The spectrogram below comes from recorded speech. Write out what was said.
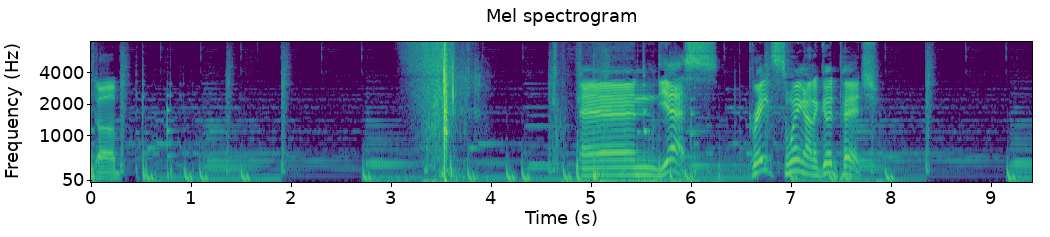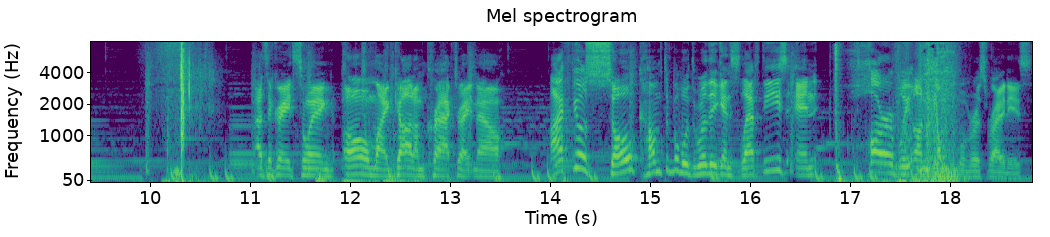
Dub. And yes, great swing on a good pitch. That's a great swing. Oh my god, I'm cracked right now. I feel so comfortable with Willie against lefties and horribly uncomfortable versus righties.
